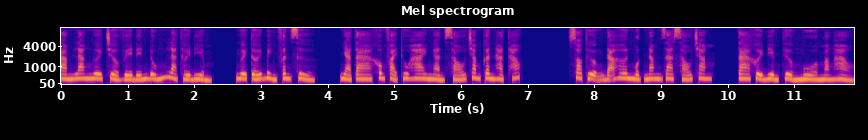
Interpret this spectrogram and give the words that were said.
tam lang ngươi trở về đến đúng là thời điểm, ngươi tới bình phân xử, nhà ta không phải thu 2.600 cân hạt thóc. So thượng đã hơn một năm ra 600, ta khởi điểm thưởng mùa màng hảo,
